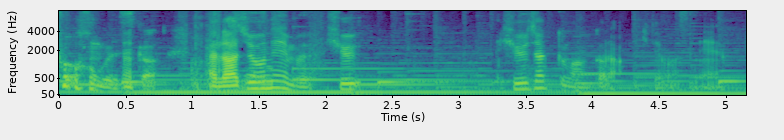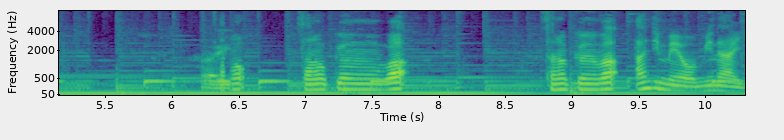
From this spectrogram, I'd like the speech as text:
今日もですか？あラジオネーム、ヒュー、ヒュージャックマンから来てますね。はい佐。野佐野くんは、佐野くんはアニメを見ない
